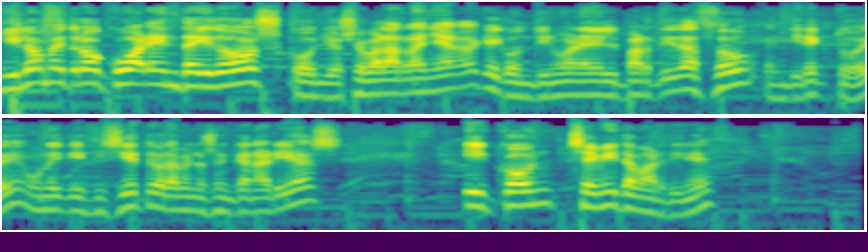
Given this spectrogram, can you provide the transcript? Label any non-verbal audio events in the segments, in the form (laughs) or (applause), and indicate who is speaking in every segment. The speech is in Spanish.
Speaker 1: Kilómetro 42 con Joseba Larrañaga, que continúa en el partidazo, en directo, ¿eh? 1 y 17, ahora menos en Canarias. Y con Chemita Martínez.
